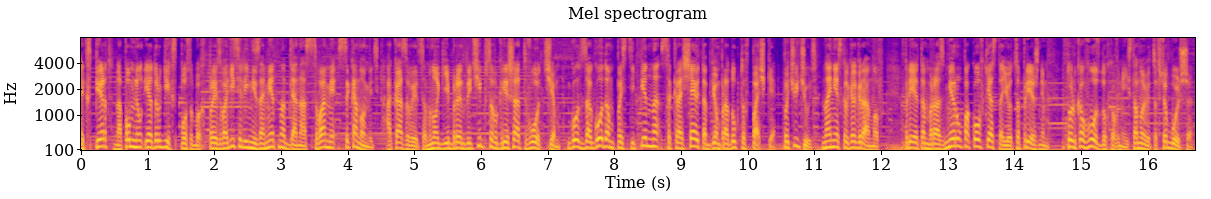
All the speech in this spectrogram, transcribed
Эксперт напомнил и о других способах производителей незаметно для нас с вами сэкономить. Оказывается, многие бренды чипсов грешат вот чем. Год за годом постепенно сокращают объем продукта в пачке. По чуть-чуть, на несколько граммов. При этом размер упаковки остается прежним. Только воздуха в ней становится все больше.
